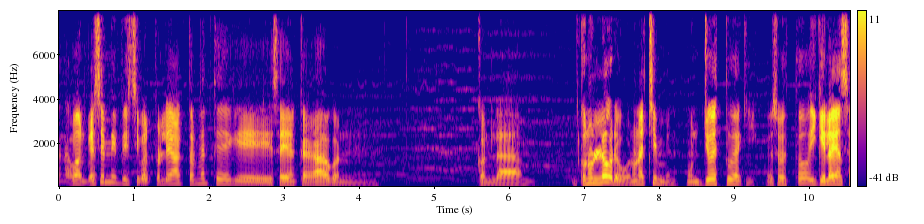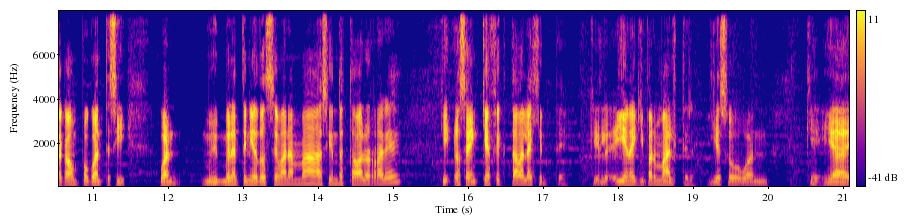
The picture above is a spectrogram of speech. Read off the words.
una Bueno, ese es mi principal problema actualmente, que se hayan cagado con con la con un logro, bueno, un achievement, un yo estuve aquí, eso es todo, y que lo hayan sacado un poco antes, sí. Bueno, me me hubieran tenido dos semanas más haciendo esta valor rare, que, o sea, ¿en qué afectaba a la gente? Que le- iban a equipar más alter, y eso, bueno, que ¿Iba-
